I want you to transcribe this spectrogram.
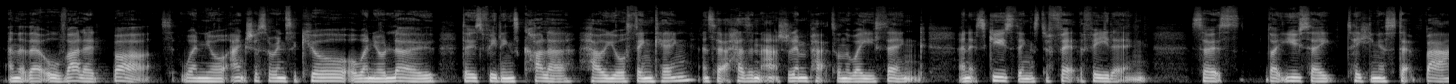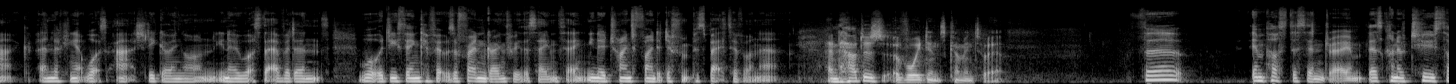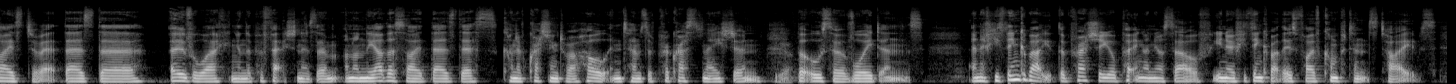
and that they're all valid. But when you're anxious or insecure or when you're low those feelings color how you're thinking. And so it has an actual impact on the way you think and it skews things to fit the feeling. So it's like you say, taking a step back and looking at what's actually going on. You know, what's the evidence? What would you think if it was a friend going through the same thing? You know, trying to find a different perspective on it. And how does avoidance come into it? For imposter syndrome, there's kind of two sides to it. There's the overworking and the perfectionism. And on the other side, there's this kind of crashing to a halt in terms of procrastination, yeah. but also avoidance. And if you think about the pressure you're putting on yourself, you know, if you think about those five competence types,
